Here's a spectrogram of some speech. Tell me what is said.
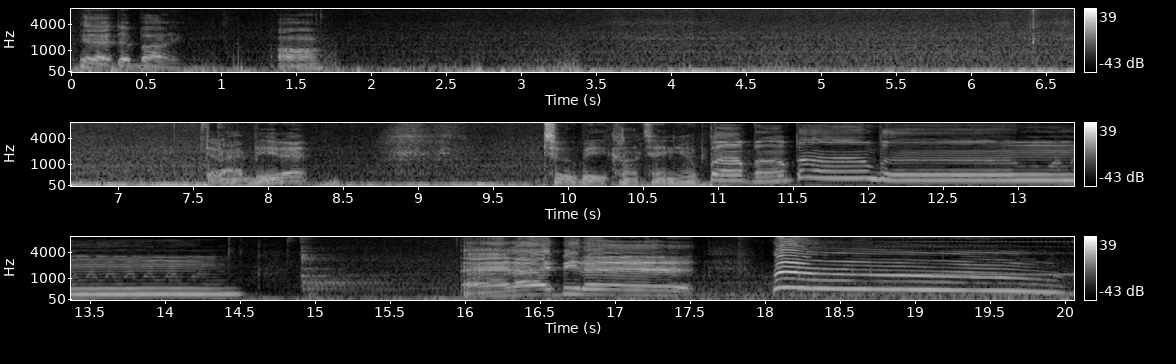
Look at that dead body. Aw. Did I beat it? To be continued. And I beat it! Woo!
